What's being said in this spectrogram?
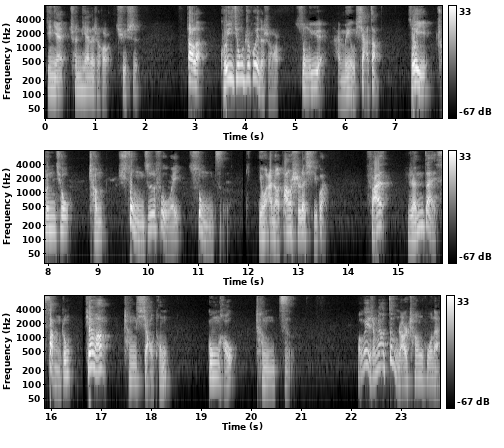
今年春天的时候去世。到了葵丘之会的时候，宋玉月还没有下葬，所以春秋称宋之父为宋子。因为按照当时的习惯，凡人在丧中，天王称小童，公侯称子。我为什么要这么着称呼呢？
